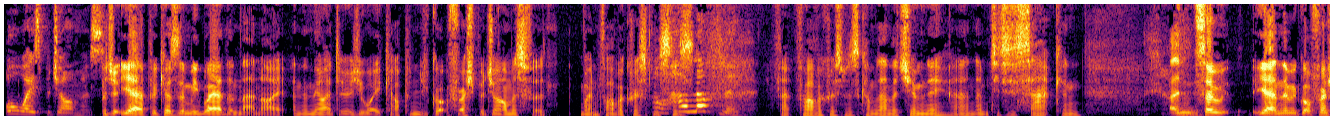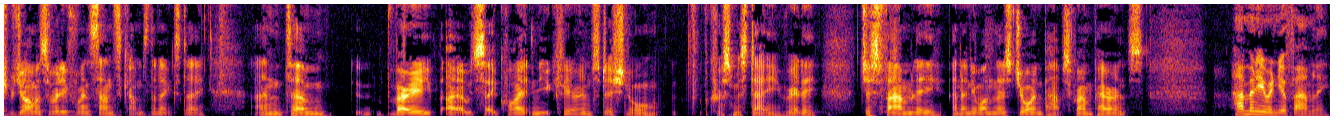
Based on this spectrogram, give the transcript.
Always pajamas. Paj- yeah, because then we wear them that night, and then the idea is you wake up and you've got fresh pajamas for when Father oh, is. how lovely. Fa- Father Christmas comes down the chimney and empties his sack, and and so yeah, and then we've got fresh pajamas ready for when Santa comes the next day, and um, very I would say quite nuclear and traditional for Christmas Day, really, just family and anyone that's joined, perhaps grandparents, How many are in your family?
